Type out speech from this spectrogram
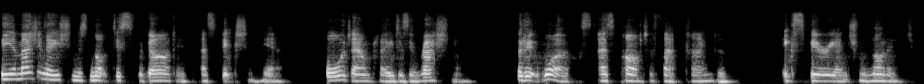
The imagination is not disregarded as fiction here or downplayed as irrational, but it works as part of that kind of experiential knowledge.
